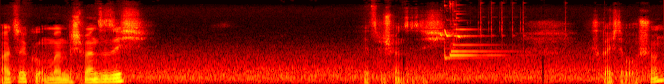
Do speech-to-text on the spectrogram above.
Warte, gucken, wann beschweren sie sich? Jetzt beschweren sie sich. Das reicht aber auch schon.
